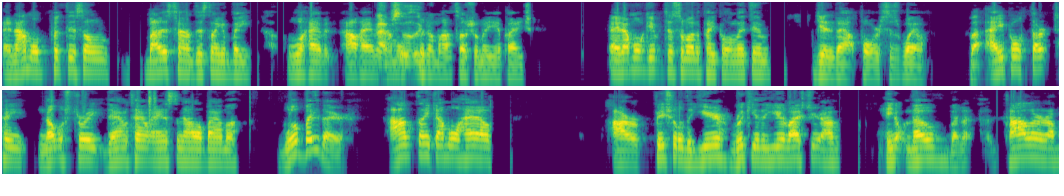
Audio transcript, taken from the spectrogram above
And I'm gonna put this on. By this time, this thing will be. We'll have it. I'll have it. I'm gonna put it on my social media page, and I'm gonna give it to some other people and let them get it out for us as well. But April thirteenth, Noble Street, downtown Anniston, Alabama. We'll be there. I think I'm gonna have our official of the year, rookie of the year last year. I'm, he don't know, but uh, Tyler, I'm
